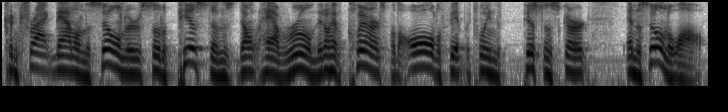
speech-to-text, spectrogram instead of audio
contract down on the cylinders so the pistons don't have room. They don't have clearance for the oil to fit between the piston skirt and the cylinder wall.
